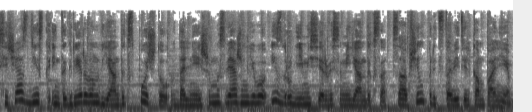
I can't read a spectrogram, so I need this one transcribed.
Сейчас диск интегрирован в Яндекс Почту. В дальнейшем мы свяжем его и с другими сервисами Яндекса, сообщил представитель компании.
